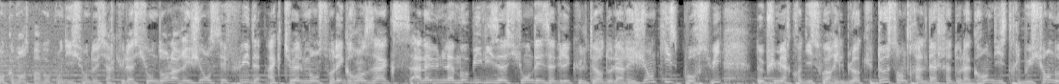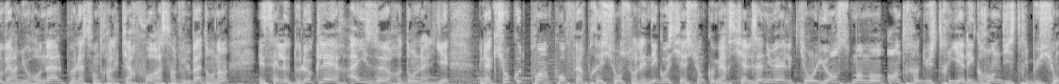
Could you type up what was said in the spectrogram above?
On commence par vos conditions de circulation dans la région. C'est fluide actuellement sur les grands axes. À la une, la mobilisation des agriculteurs de la région qui se poursuit. Depuis mercredi soir, ils bloquent deux centrales d'achat de la grande distribution en Auvergne-Rhône-Alpes, la centrale Carrefour à Saint-Vulbas dans l'Ain et celle de Leclerc à Isère dans l'Allier. Une action coup de poing pour faire pression sur les négociations commerciales annuelles qui ont lieu en ce moment entre industriels et grandes distributions.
